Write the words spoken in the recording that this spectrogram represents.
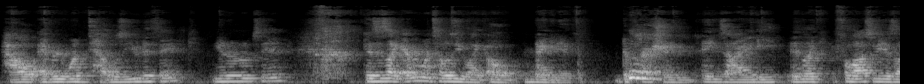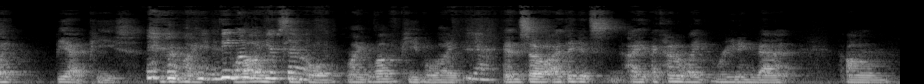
how everyone tells you to think. You know what I'm saying? Because it's like everyone tells you like, oh, negative, depression, anxiety, and like philosophy is like be at peace. like, Be one with love yourself. People, like love people, like Yeah. and so I think it's I, I kind of like reading that. Um,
